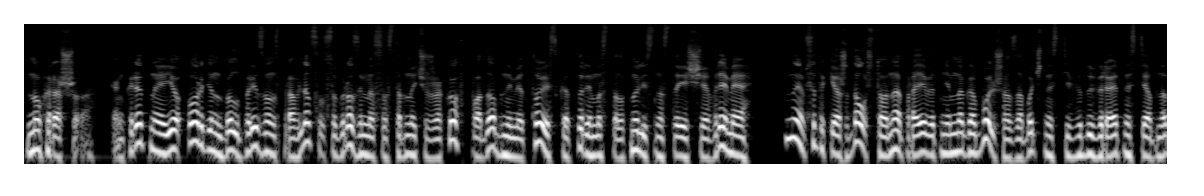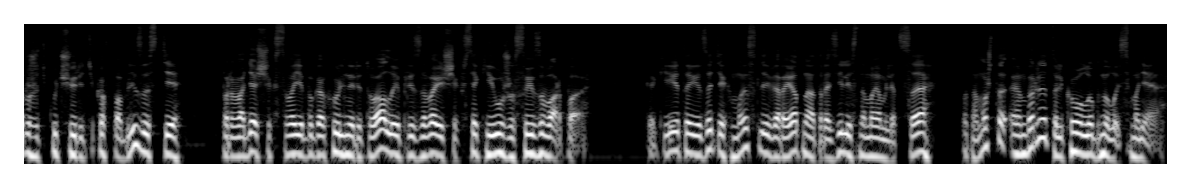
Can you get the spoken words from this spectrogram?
Ну хорошо, конкретно её орден был призван справляться с угрозами со стороны чужаков, подобными той, с которой мы столкнулись в настоящее время, но я всё-таки ожидал, что она проявит немного больше озабоченности ввиду вероятности обнаружить кучу еретиков поблизости, проводящих свои богохульные ритуалы и призывающих всякие ужасы из варпа. Какие-то из этих мыслей, вероятно, отразились на моем лице, потому что Эмберли только улыбнулась мне.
